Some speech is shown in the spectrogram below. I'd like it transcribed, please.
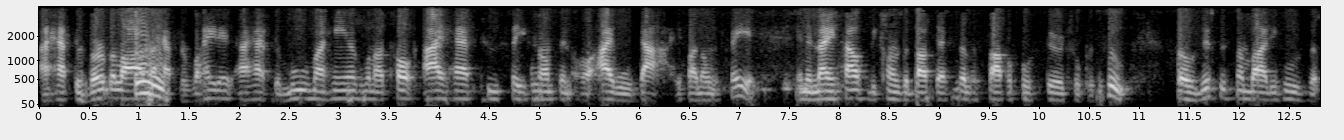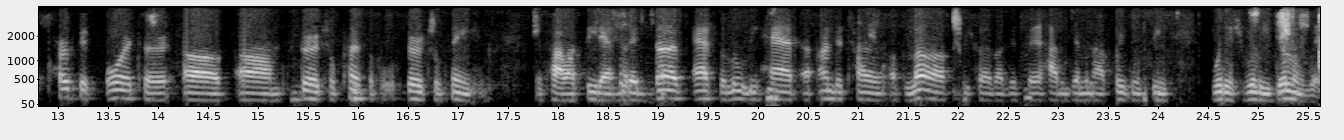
I have to verbalize. Mm. I have to write it. I have to move my hands when I talk. I have to say something or I will die if I don't say it. And the ninth house becomes about that philosophical spiritual pursuit. So this is somebody who's the perfect orator of um, spiritual principles, spiritual things. Is how I see that. But it does absolutely have an undertone of love because I just said how the Gemini frequency, what it's really dealing with.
